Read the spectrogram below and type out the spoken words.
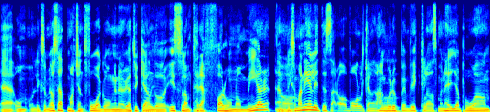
Eh, om, om liksom, jag har sett matchen två gånger nu, jag tycker ändå Islam träffar honom mer. Än, liksom, man är lite såhär, oh, Volk han, han går upp en viktklass, man hejar på han.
